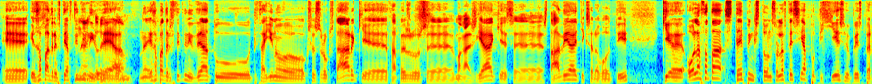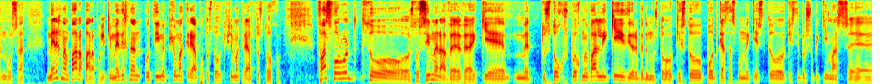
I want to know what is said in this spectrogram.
Ε, είχα παντρευτεί αυτή Ναι, την και ιδέα. λογικό. Ναι, είχα παντρευτεί την ιδέα του ότι θα γίνω ξέρεις, rockstar και θα παίζω σε μαγαζιά και σε στάδια και ξέρω εγώ τι. Και όλα αυτά τα stepping stones, όλα αυτές οι αποτυχίες οι οποίες περνούσα, με έριχναν πάρα πάρα πολύ και με έδειχναν ότι είμαι πιο μακριά από το στόχο και πιο μακριά από το στόχο. Fast forward στο, στο σήμερα βέβαια και με τους στόχους που έχουμε βάλει και οι δύο ρε παιδί μου στο, και στο podcast ας πούμε και, στο, και στην προσωπική μας ε,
